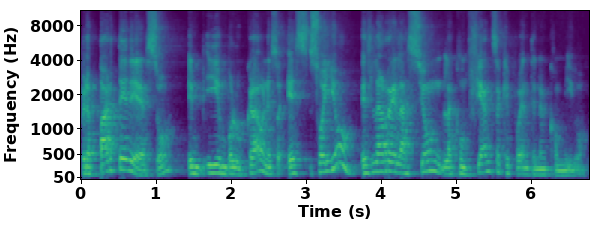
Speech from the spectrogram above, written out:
pero aparte de eso, y involucrado en eso, es, soy yo, es la relación, la confianza que pueden tener conmigo.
